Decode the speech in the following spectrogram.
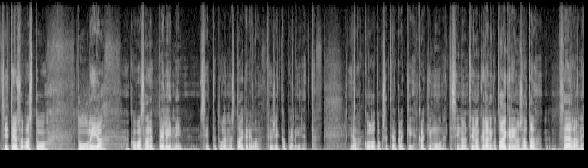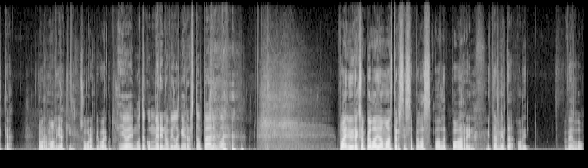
sitten jos astuu tuuli ja kova sadepeli, niin sitten tulee myös Tigerilla fysiikkapeliin. Että, ja kolotukset ja kaikki, kaikki muun. Että siinä, on, siinä on kyllä niin kuin Tigerin osalta säällä on ehkä normaaliakin suurempi vaikutus. Joo, ei muuta kuin Merinovilla kerrasta on päälle vai? Vain yhdeksän pelaajaa Mastersissa pelas alle paarin. Mitä mieltä olit Vellu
